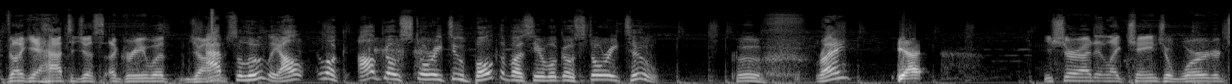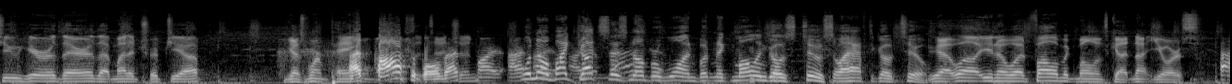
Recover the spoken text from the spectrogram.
I feel like you have to just agree with John. Absolutely. I'll look. I'll go story two. Both of us here will go story two. Oof. Right? Yeah, You sure I didn't like change a word or two here or there that might have tripped you up? You guys weren't paying. that's possible. That's my. I, Well, no, I- my I gut says number one, but McMullen goes two, so I have to go two. Yeah, well, you know what? Follow McMullen's gut, not yours.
